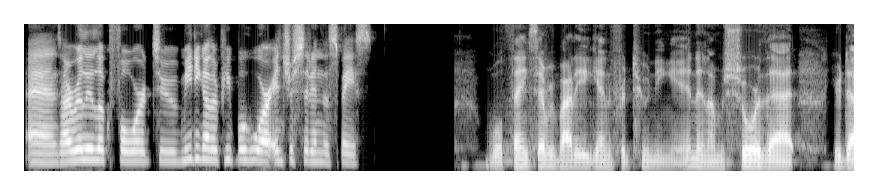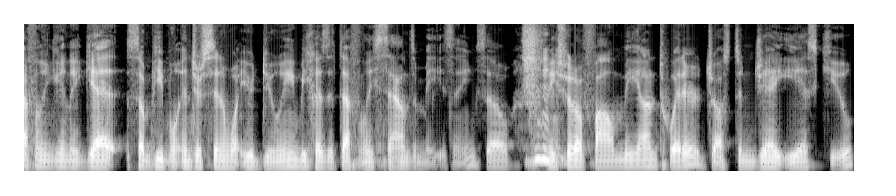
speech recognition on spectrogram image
and I really look forward to meeting other people who are interested in the space. Well, thanks everybody again for tuning in. And I'm sure that you're definitely going to get some people interested in what you're doing because it definitely sounds amazing. So make sure to follow me on Twitter, Justin J E S Q.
